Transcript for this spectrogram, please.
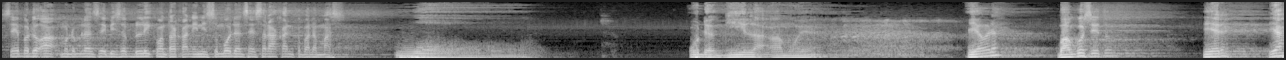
Saya berdoa mudah-mudahan saya bisa beli kontrakan ini semua Dan saya serahkan kepada mas Wow Udah gila kamu ya Ya udah, bagus itu. Iya deh, ya.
